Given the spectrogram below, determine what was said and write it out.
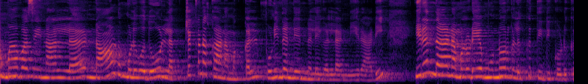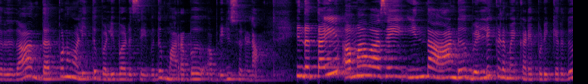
அமாவாசை நாளில் நாடு முழுவதும் லட்சக்கணக்கான மக்கள் புனித நீர்நிலைகளில் நீராடி இறந்த நம்மளுடைய முன்னோர்களுக்கு திதி கொடுக்கறது தான் தர்ப்பணம் அளித்து வழிபாடு செய்வது மரபு அப்படின்னு சொல்லலாம். இந்த தை அமாவாசை இந்த ஆண்டு வெள்ளிக்கிழமை கடைபிடிக்கிறது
